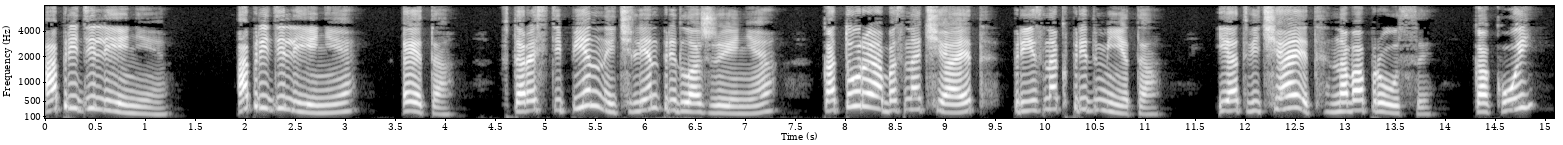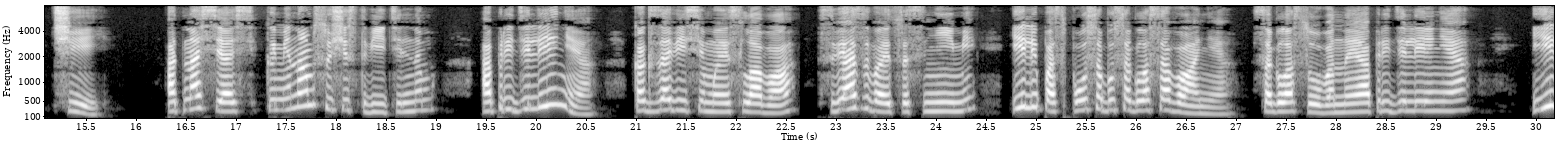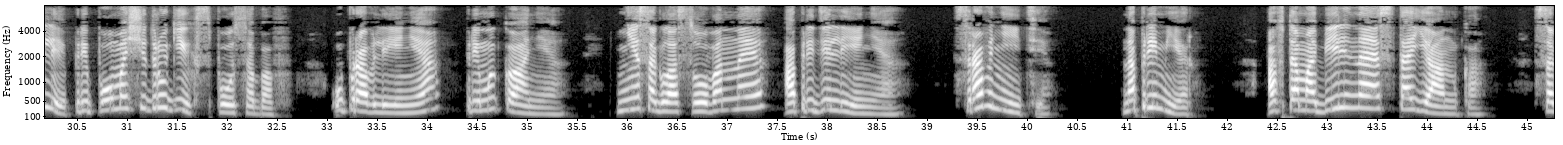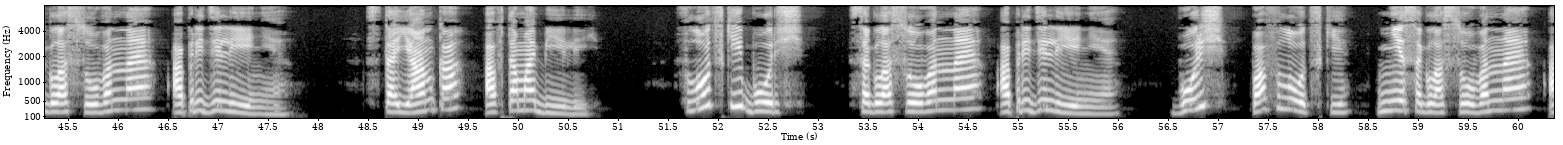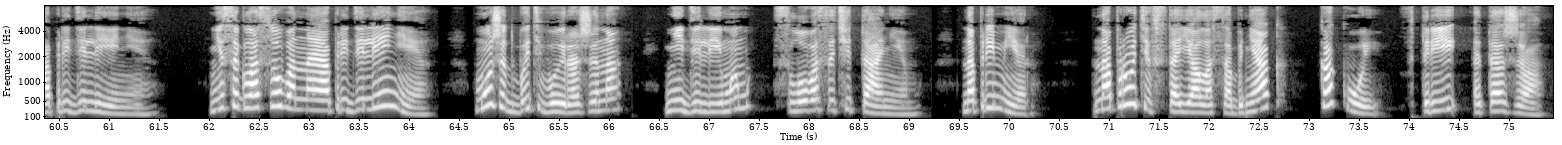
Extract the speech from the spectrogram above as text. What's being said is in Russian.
Определение. Определение – это второстепенный член предложения, который обозначает признак предмета и отвечает на вопросы «какой», «чей». Относясь к именам существительным, определения, как зависимые слова, связываются с ними или по способу согласования, согласованные определения, или при помощи других способов управления, примыкания, несогласованные определения. Сравните. Например, автомобильная стоянка, согласованное определение, стоянка автомобилей, флотский борщ, согласованное определение, борщ по-флотски, несогласованное определение. Несогласованное определение может быть выражено неделимым словосочетанием. Например, напротив стоял особняк, какой? В три этажа.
